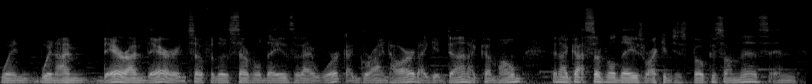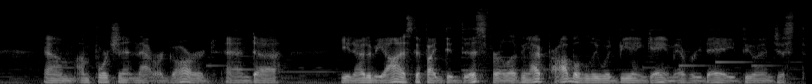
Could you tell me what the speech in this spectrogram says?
when when i'm there i'm there. And so for those several days that i work i grind hard i get done i come home then i got several days where i can just focus on this. And um, i'm fortunate in that regard. And uh, you know to be honest if i did this for a living i probably would be in game every day doing just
